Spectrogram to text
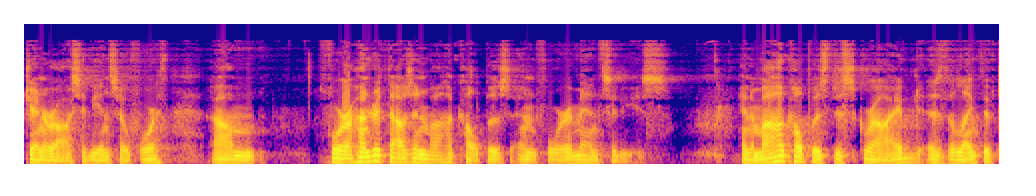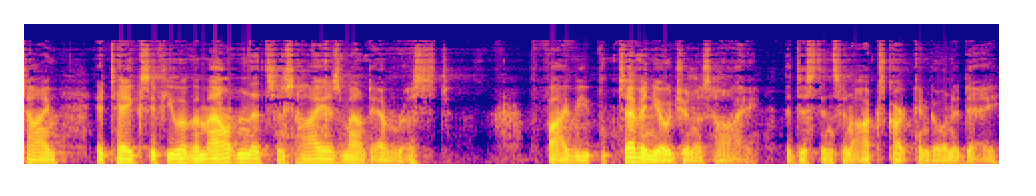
generosity and so forth um, for 100,000 mahakalpas and for immensities. And a mahakalpa is described as the length of time it takes if you have a mountain that's as high as Mount Everest, five, seven yojanas high, the distance an ox cart can go in a day.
